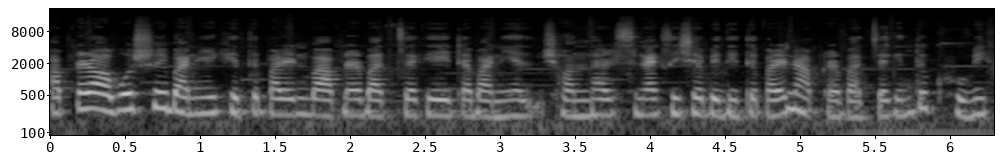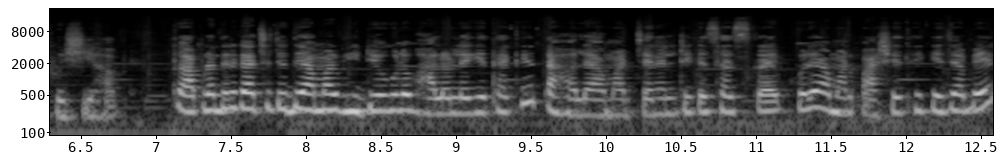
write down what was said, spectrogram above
আপনারা অবশ্যই বানিয়ে খেতে পারেন বা আপনার বাচ্চাকে এটা বানিয়ে সন্ধ্যার স্ন্যাক্স হিসাবে দিতে পারেন, আপনার বাচ্চা কিন্তু খুবই খুশি হবে। তো আপনাদের কাছে যদি আমার ভিডিওগুলো ভালো লেগে থাকে, তাহলে আমার চ্যানেলটিকে সাবস্ক্রাইব করে আমার পাশে থেকে যাবেন।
